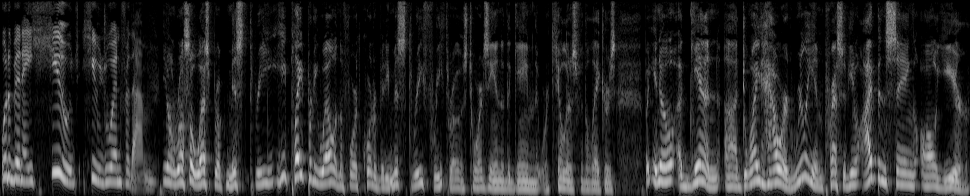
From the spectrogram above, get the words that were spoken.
would have been a huge, huge win for them. You know, Russell Westbrook missed three. He played pretty well in the fourth quarter, but he missed three free throws towards the end of the game that were killers for the Lakers. But, you know, again, uh, Dwight Howard, really impressive. You know, I've been saying all year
